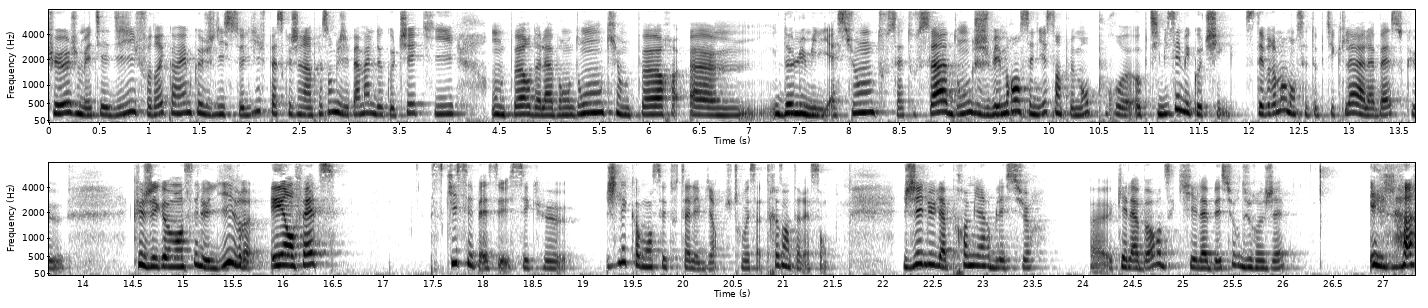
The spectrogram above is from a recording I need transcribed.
que je m'étais dit, il faudrait quand même que je lise ce livre parce que j'ai l'impression que j'ai pas mal de coachés qui ont peur de l'abandon, qui ont peur euh, de l'humiliation, tout ça, tout ça. Donc je vais me renseigner simplement pour euh, optimiser mes coachings. C'était vraiment dans cette optique-là à la base que, que j'ai commencé le livre. Et en fait, ce qui s'est passé, c'est que je l'ai commencé, tout allait bien. Je trouvais ça très intéressant. J'ai lu la première blessure euh, qu'elle aborde, qui est la blessure du rejet. Et là,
